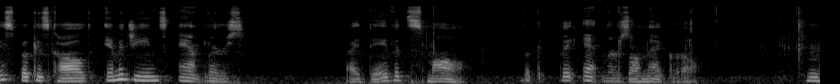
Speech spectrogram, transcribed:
This book is called Imogene's Antlers by David Small. Look at the antlers on that girl. Hmm.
